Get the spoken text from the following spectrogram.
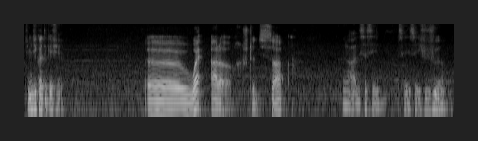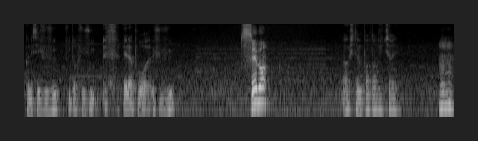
Tu me dis quoi t'es caché? Euh, ouais, alors, je te dis ça. Regardez, ça c'est. C'est Juju, hein. Vous connaissez Juju? Je suis dire Juju. Et là pour euh, Juju. C'est bon. Oh, je t'ai même pas entendu tirer. Mhm.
